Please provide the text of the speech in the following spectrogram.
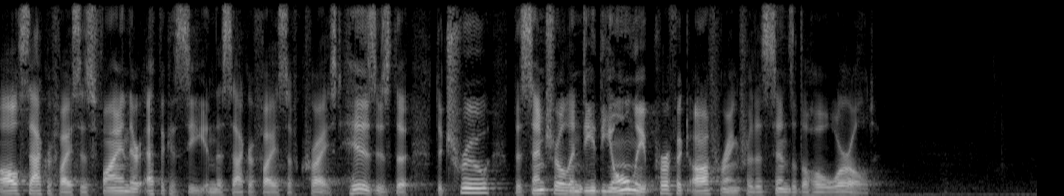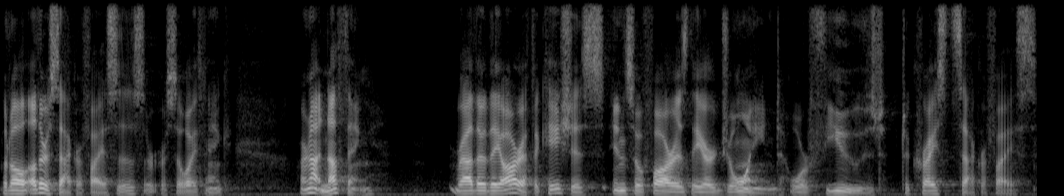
All sacrifices find their efficacy in the sacrifice of Christ. His is the, the true, the central, indeed the only perfect offering for the sins of the whole world. But all other sacrifices, or, or so I think, are not nothing. Rather, they are efficacious insofar as they are joined or fused to Christ's sacrifice.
